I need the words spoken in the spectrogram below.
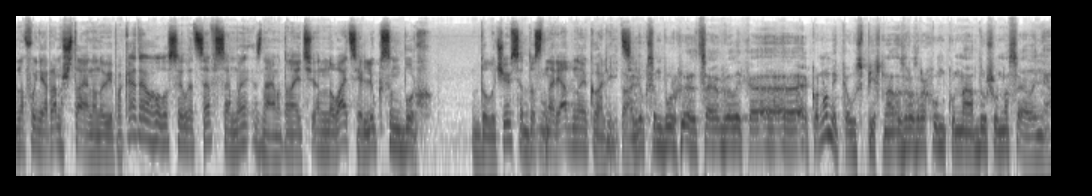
на фоні Рамштайну нові пакети оголосили. Це все ми знаємо. Та навіть новація Люксембург долучився до снарядної коаліції. Так, Люксембург е, це велика е, е, економіка успішна з розрахунку на душу населення.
